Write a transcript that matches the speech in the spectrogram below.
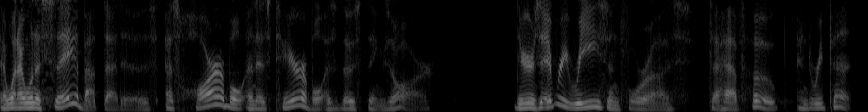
and what I want to say about that is, as horrible and as terrible as those things are, there's every reason for us to have hope and to repent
